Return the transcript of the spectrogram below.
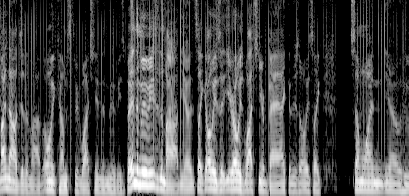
My knowledge of the mob only comes through watching the movies. But in the movies, in the mob, you know, it's like always you're always watching your back, and there's always like someone you know who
